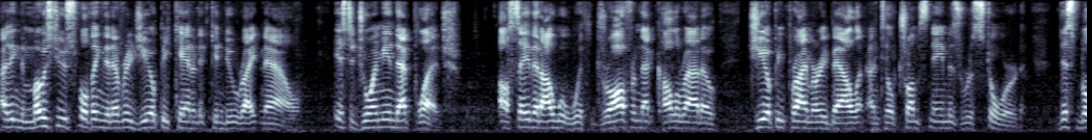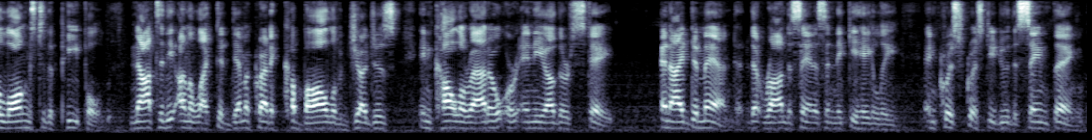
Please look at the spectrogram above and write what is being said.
I think the most useful thing that every GOP candidate can do right now is to join me in that pledge I'll say that I will withdraw from that Colorado GOP primary ballot until Trump's name is restored. This belongs to the people, not to the unelected Democratic cabal of judges in Colorado or any other state. And I demand that Ron DeSantis and Nikki Haley and Chris Christie do the same thing,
